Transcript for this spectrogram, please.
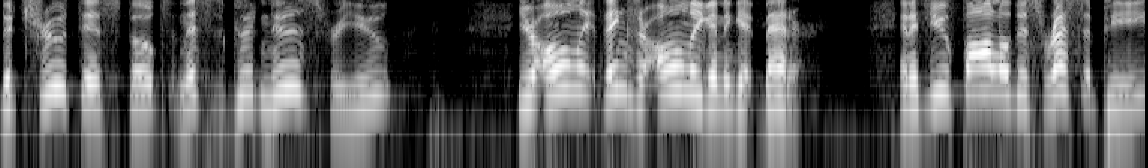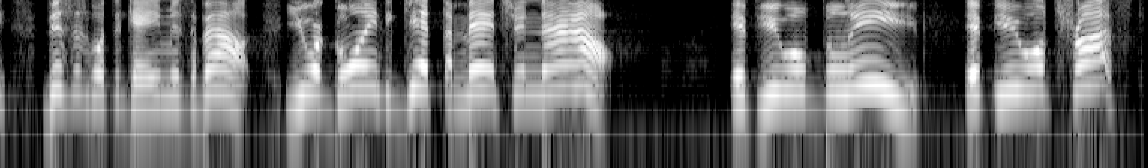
The truth is, folks, and this is good news for you, you're only, things are only going to get better. And if you follow this recipe, this is what the game is about. You are going to get the mansion now. If you will believe, if you will trust,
